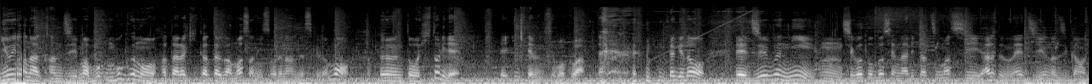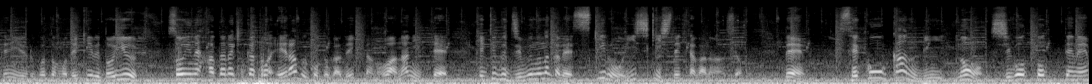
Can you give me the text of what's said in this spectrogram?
いうような感じ、まあ、僕の働き方がまさにそれなんですけどもうんと1人で生きてるんですよ僕は。だけど、え十分に、うん、仕事として成り立ちますしある程度ね自由な時間を手に入れることもできるというそういうね働き方を選ぶことができたのは何って結局自分の中でスキルを意識してきたからなんですよ。で施工管理の仕事ってね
